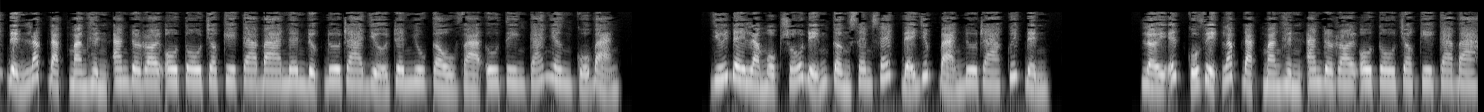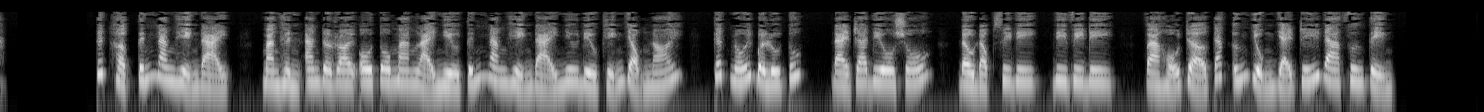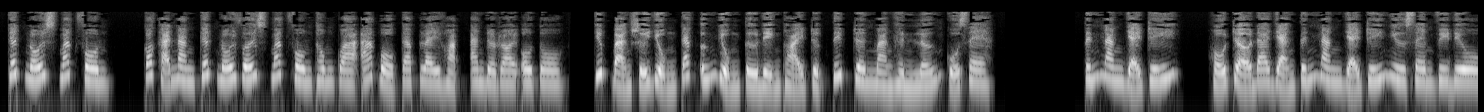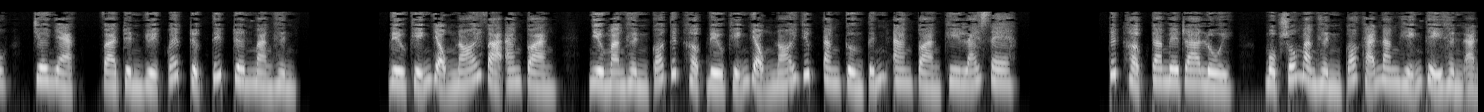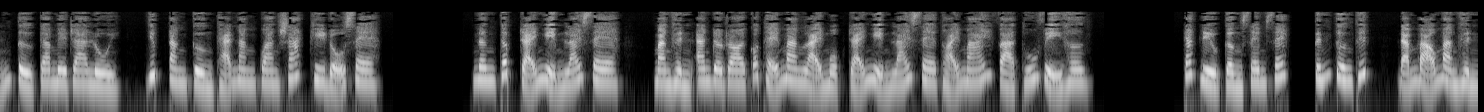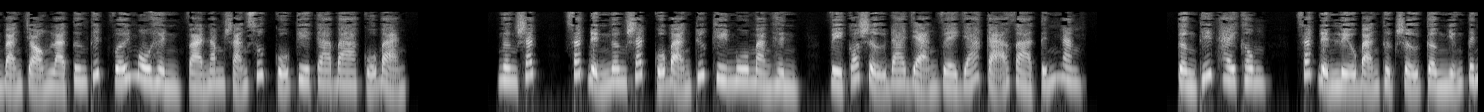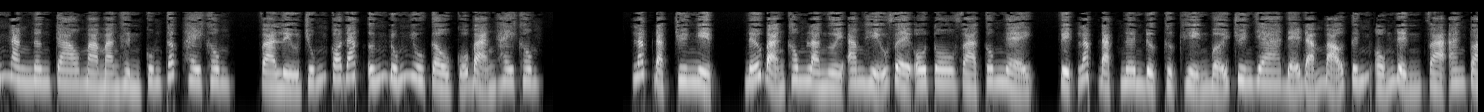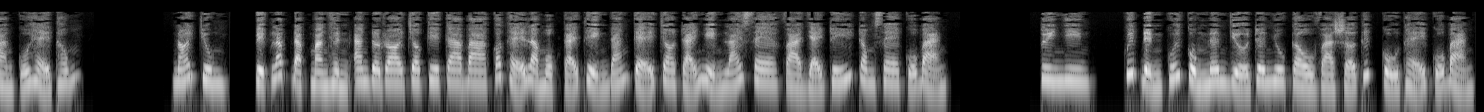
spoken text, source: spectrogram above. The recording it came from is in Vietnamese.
Quyết định lắp đặt màn hình Android Auto cho Kia K3 nên được đưa ra dựa trên nhu cầu và ưu tiên cá nhân của bạn. Dưới đây là một số điểm cần xem xét để giúp bạn đưa ra quyết định. Lợi ích của việc lắp đặt màn hình Android Auto cho Kia K3 Tích hợp tính năng hiện đại, màn hình Android Auto mang lại nhiều tính năng hiện đại như điều khiển giọng nói, kết nối Bluetooth, đài radio số, đầu đọc CD, DVD, và hỗ trợ các ứng dụng giải trí đa phương tiện. Kết nối smartphone, có khả năng kết nối với smartphone thông qua Apple CarPlay hoặc Android Auto, giúp bạn sử dụng các ứng dụng từ điện thoại trực tiếp trên màn hình lớn của xe. Tính năng giải trí, hỗ trợ đa dạng tính năng giải trí như xem video, chơi nhạc và trình duyệt web trực tiếp trên màn hình. Điều khiển giọng nói và an toàn, nhiều màn hình có tích hợp điều khiển giọng nói giúp tăng cường tính an toàn khi lái xe. Tích hợp camera lùi, một số màn hình có khả năng hiển thị hình ảnh từ camera lùi, giúp tăng cường khả năng quan sát khi đổ xe. Nâng cấp trải nghiệm lái xe, màn hình Android có thể mang lại một trải nghiệm lái xe thoải mái và thú vị hơn. Các điều cần xem xét, tính tương thích, đảm bảo màn hình bạn chọn là tương thích với mô hình và năm sản xuất của Kia K3 của bạn. Ngân sách, xác định ngân sách của bạn trước khi mua màn hình, vì có sự đa dạng về giá cả và tính năng. Cần thiết hay không, xác định liệu bạn thực sự cần những tính năng nâng cao mà màn hình cung cấp hay không, và liệu chúng có đáp ứng đúng nhu cầu của bạn hay không. Lắp đặt chuyên nghiệp, nếu bạn không là người am hiểu về ô tô và công nghệ, việc lắp đặt nên được thực hiện bởi chuyên gia để đảm bảo tính ổn định và an toàn của hệ thống. Nói chung, việc lắp đặt màn hình Android cho Kia K3 có thể là một cải thiện đáng kể cho trải nghiệm lái xe và giải trí trong xe của bạn. Tuy nhiên, quyết định cuối cùng nên dựa trên nhu cầu và sở thích cụ thể của bạn.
